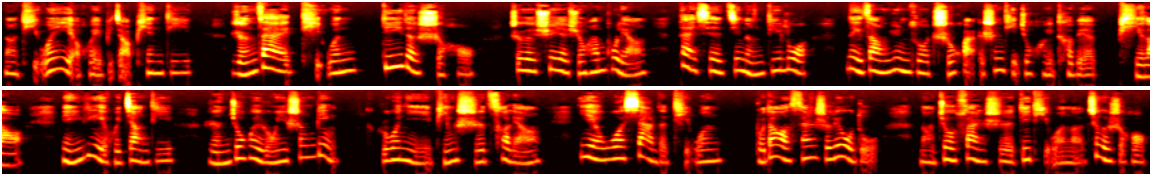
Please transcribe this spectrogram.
那体温也会比较偏低。人在体温低的时候，这个血液循环不良，代谢机能低落。内脏运作迟缓，身体就会特别疲劳，免疫力也会降低，人就会容易生病。如果你平时测量腋窝下的体温不到三十六度，那就算是低体温了。这个时候，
